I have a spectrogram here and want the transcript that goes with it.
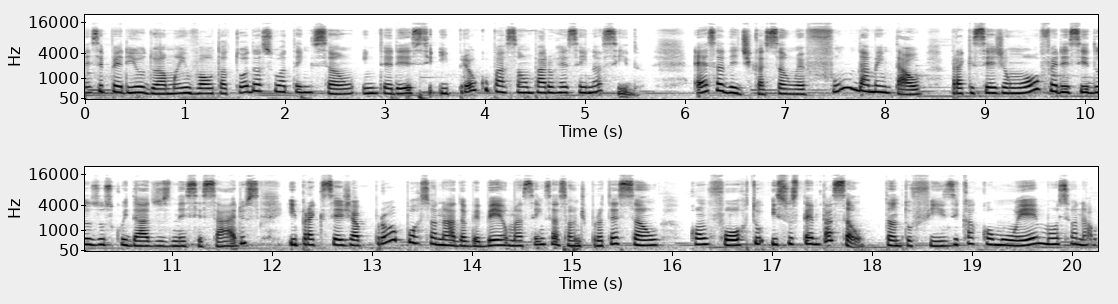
Nesse período, a mãe volta toda a sua atenção, interesse e preocupação para o recém-nascido. Essa dedicação é fundamental para que sejam oferecidos os cuidados necessários e para que seja proporcionado ao bebê uma sensação de proteção, conforto e sustentação, tanto física como emocional.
